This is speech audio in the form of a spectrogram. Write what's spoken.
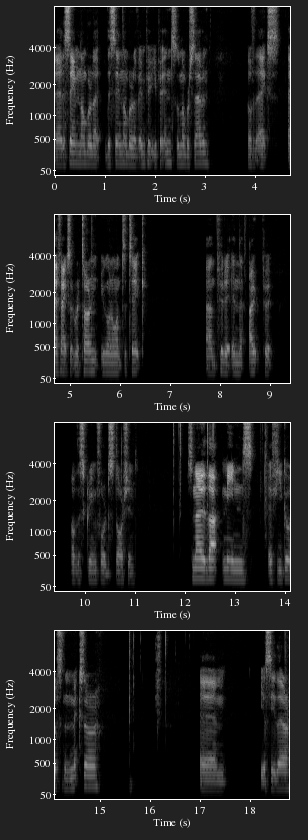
uh, the same number that the same number of input you put in so number 7 of the x fx at return you're going to want to take and put it in the output of the Scream for distortion so now that means if you go to the mixer um, you'll see there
